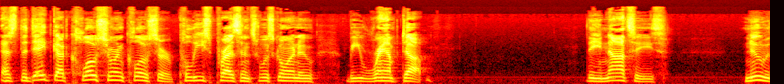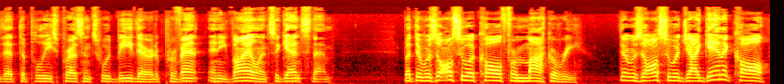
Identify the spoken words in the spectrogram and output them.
as the date got closer and closer, police presence was going to be ramped up. The Nazis knew that the police presence would be there to prevent any violence against them. But there was also a call for mockery. There was also a gigantic call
